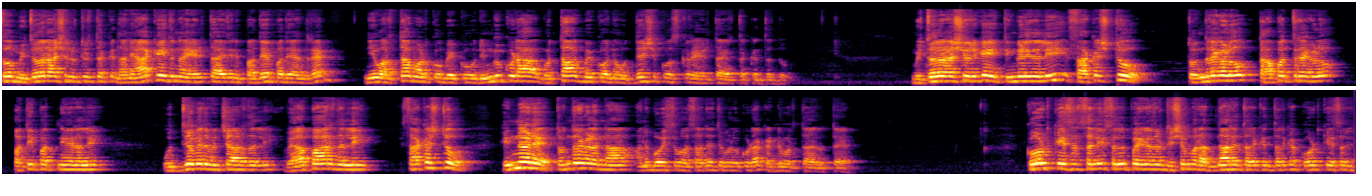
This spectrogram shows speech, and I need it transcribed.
ಸೊ, ಮಿಥುನ ರಾಶಿಯಲ್ಲಿ ಹುಟ್ಟಿರ್ತಕ್ಕ, ನಾನು ಯಾಕೆ ಇದನ್ನ ಹೇಳ್ತಾ ಇದ್ದೀನಿ ಪದೇ ಪದೇ ಅಂದ್ರೆ, ನೀವು ಅರ್ಥ ಮಾಡ್ಕೋಬೇಕು. ನಿಮಗೂ ಕೂಡ ಗೊತ್ತಾಗಬೇಕು ಅನ್ನೋ ಉದ್ದೇಶಕ್ಕೋಸ್ಕರ ಹೇಳ್ತಾ ಇರ್ತಕ್ಕಂಥದ್ದು. ಮಿಥುನ ರಾಶಿಯವರಿಗೆ ಈ ತಿಂಗಳಿನಲ್ಲಿ ಸಾಕಷ್ಟು ತೊಂದರೆಗಳು, ತಾಪತ್ರಯಗಳು, ಪತಿ ಪತ್ನಿಯರಲ್ಲಿ, ಉದ್ಯೋಗದ ವಿಚಾರದಲ್ಲಿ, ವ್ಯಾಪಾರದಲ್ಲಿ ಸಾಕಷ್ಟು ಹಿನ್ನಡೆ ತೊಂದರೆಗಳನ್ನ ಅನುಭವಿಸುವ ಸಾಧ್ಯತೆಗಳು ಕೂಡ ಕಂಡು ಬರ್ತಾ ಇರುತ್ತೆ. ಕೋರ್ಟ್ ಕೇಸಸ್ ಅಲ್ಲಿ ಸ್ವಲ್ಪ ಏನಾದರೂ ಡಿಸೆಂಬರ್ ಹದಿನಾರನೇ ತಾರೀಕಿನ ತನಕ ಕೋರ್ಟ್ ಕೇಸಲ್ಲಿ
